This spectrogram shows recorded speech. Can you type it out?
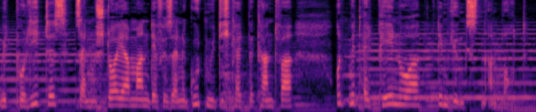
mit Polites, seinem Steuermann, der für seine Gutmütigkeit bekannt war, und mit Elpenor, dem Jüngsten an Bord.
